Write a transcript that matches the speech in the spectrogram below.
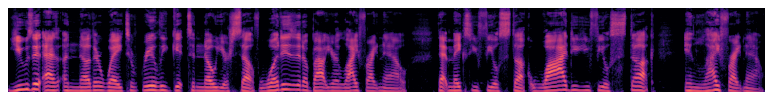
use it as another way to really get to know yourself. What is it about your life right now that makes you feel stuck? Why do you feel stuck in life right now?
